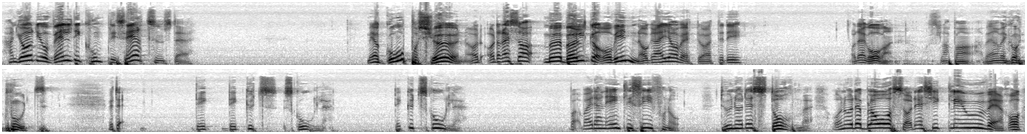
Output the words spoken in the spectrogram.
han gjør det jo veldig komplisert, syns jeg. Med å gå på sjøen. Og, og det er så mye bølger og vind og greier, vet du, at de Og der går han. Slapp av. Vær ved godt mot. Vet du, det, det er Guds skole. Det er Guds skole. Hva, hva er det han egentlig sier for noe? Du, når det stormer, og når det blåser, og det er skikkelig uvær, og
